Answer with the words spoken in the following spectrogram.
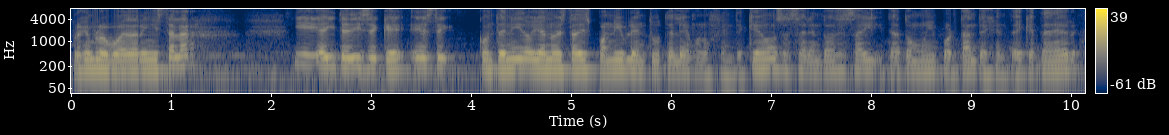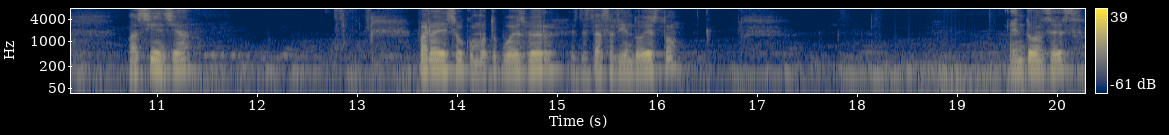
Por ejemplo voy a dar en instalar. Y ahí te dice que este contenido ya no está disponible en tu teléfono gente. ¿qué vamos a hacer entonces ahí? dato muy importante gente. Hay que tener paciencia. Para eso como tú puedes ver te está saliendo esto entonces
